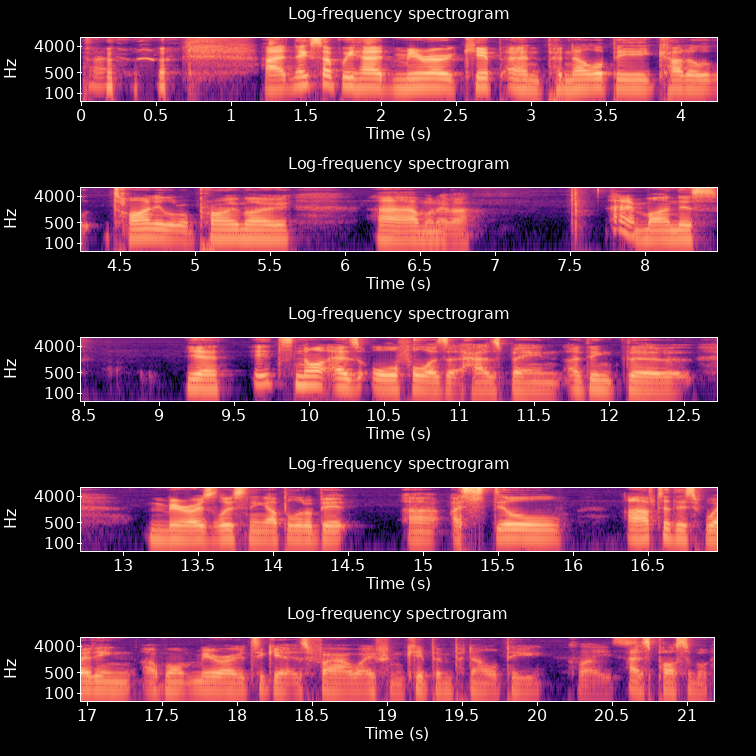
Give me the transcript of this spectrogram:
uh, next up, we had Miro, Kip, and Penelope cut a tiny little promo. Um, Whatever. I don't mind this. Yeah, it's not as awful as it has been. I think the Miro's loosening up a little bit. Uh, I still, after this wedding, I want Miro to get as far away from Kip and Penelope Please. as possible.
